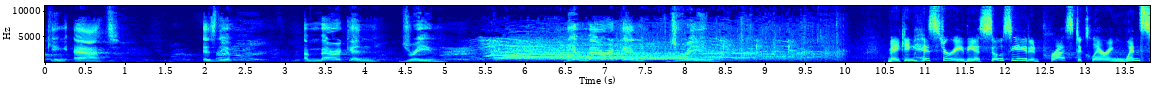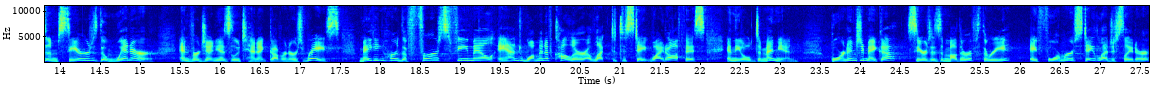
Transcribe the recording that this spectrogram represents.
looking at is the American dream. The American dream. Making history, the Associated Press declaring Winsome Sears the winner in Virginia's lieutenant governor's race, making her the first female and woman of color elected to statewide office in the Old Dominion. Born in Jamaica, Sears is a mother of three, a former state legislator,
